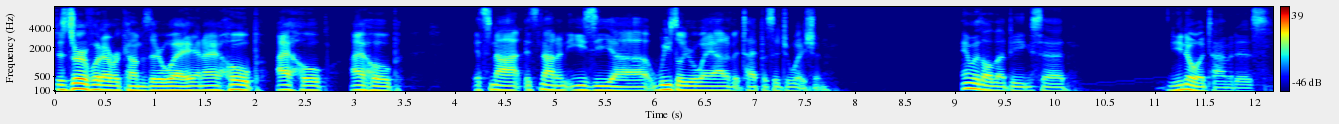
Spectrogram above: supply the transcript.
deserve whatever comes their way. And i hope i hope i hope it's not it's not an easy uh, weasel your way out of it type of situation. And with all that being said, you know what time it is.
